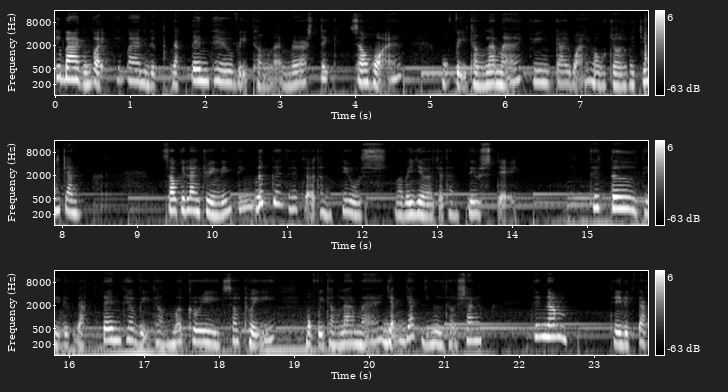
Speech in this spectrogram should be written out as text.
Thứ ba cũng vậy, thứ ba thì được đặt tên theo vị thần là Merastic, sao hỏa, một vị thần La Mã chuyên cai quản bầu trời và chiến tranh. Sau khi lan truyền đến tiếng Đức ấy, thì nó trở thành Tues và bây giờ trở thành Tuesday. Thứ tư thì được đặt tên theo vị thần Mercury, sao thủy, một vị thần La Mã dẫn dắt những người thợ săn. Thứ năm thì được đặt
